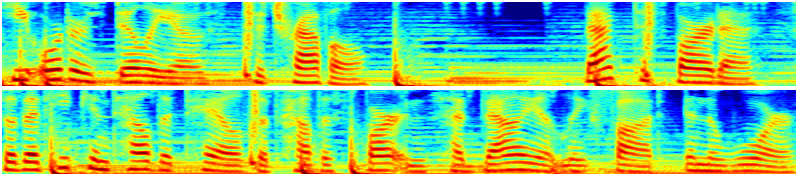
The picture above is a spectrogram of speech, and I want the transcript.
He orders Dilios to travel back to Sparta so that he can tell the tales of how the Spartans had valiantly fought in the war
